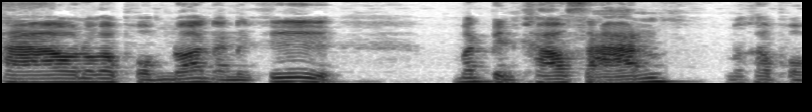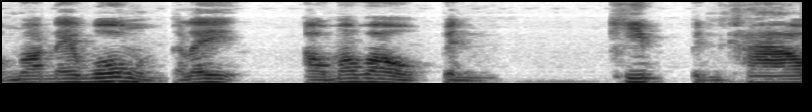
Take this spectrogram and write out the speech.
ข่าวนะครับผมเนาะอันนี้คือ มันเป็นข่าวสารนะครับผมเนาะในวงก็เลยเอามาเว้าเป็นคลิปเป็นข่าว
